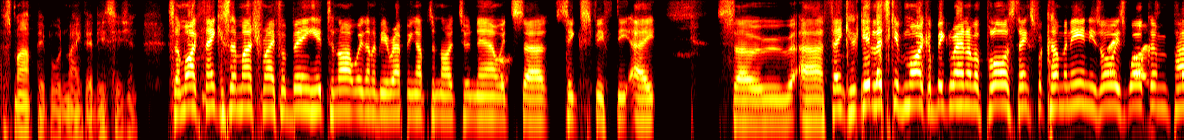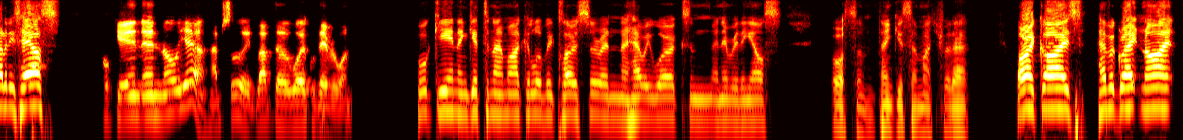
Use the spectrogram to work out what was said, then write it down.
the smart people would make that decision. So, Mike, thank you so much, mate, for being here tonight. We're going to be wrapping up tonight too. Now it's uh, six fifty-eight. So, uh, thank you. again. Let's give Mike a big round of applause. Thanks for coming in. He's always welcome, part of this house. Okay, and, and oh yeah, absolutely. Love to work with everyone. book in and get to know Mike a little bit closer and how he works and, and everything else. Awesome. Thank you so much for that. All right, guys, have a great night.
